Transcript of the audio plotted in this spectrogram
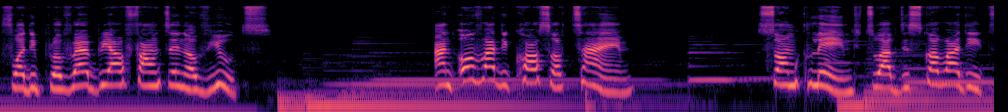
for the proverbial fountain of youth. And over the course of time, some claimed to have discovered it.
